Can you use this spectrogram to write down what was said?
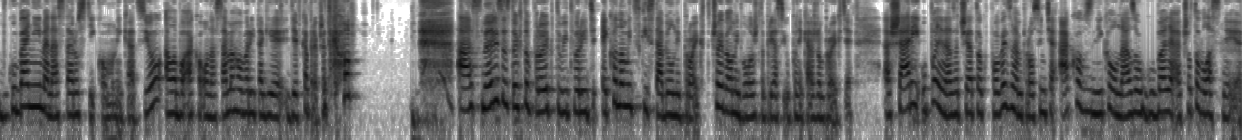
V gubaní má na starosti komunikáciu, alebo ako ona sama hovorí, tak je devka pre všetko. A snaží sa z tohto projektu vytvoriť ekonomicky stabilný projekt, čo je veľmi dôležité pri asi úplne každom projekte. A Šári, úplne na začiatok, povedz nám prosím ťa, ako vznikol názov Gubania a čo to vlastne je?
